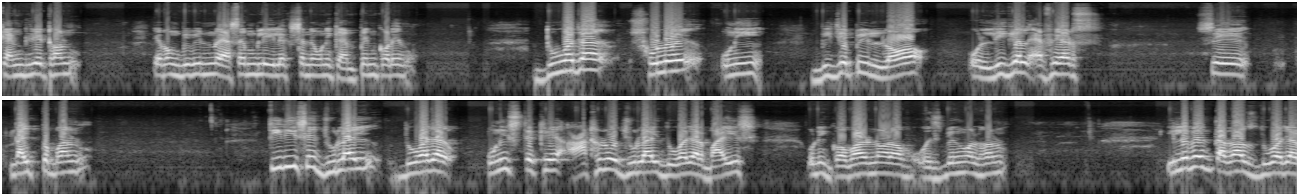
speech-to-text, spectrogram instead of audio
ক্যান্ডিডেট হন এবং বিভিন্ন অ্যাসেম্বলি ইলেকশনে উনি ক্যাম্পেইন করেন। দু হাজার ষোলোয় উনি বিজেপির ল ও লিগ্যাল অ্যাফেয়ার্স সে দায়িত্ব পান। তিরিশে জুলাই দু হাজার উনিশ থেকে আঠেরো জুলাই দু হাজার বাইশ উনি গভর্নর অফ ওয়েস্ট বেঙ্গল হন। ইলেভেন্থ আগস্ট দু হাজার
